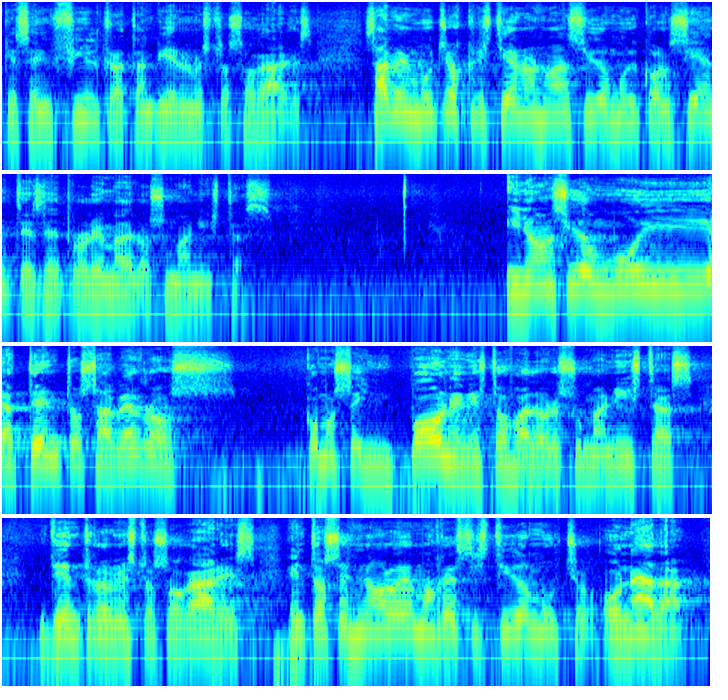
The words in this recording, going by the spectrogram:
que se infiltra también en nuestros hogares? Saben, muchos cristianos no han sido muy conscientes del problema de los humanistas y no han sido muy atentos a ver cómo se imponen estos valores humanistas dentro de nuestros hogares. Entonces no lo hemos resistido mucho o nada.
